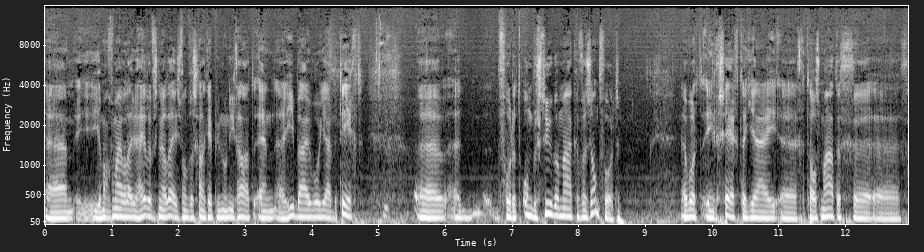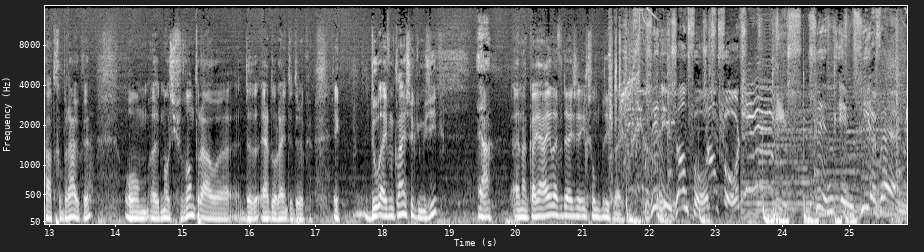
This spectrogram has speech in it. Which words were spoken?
Um, je mag voor mij wel even heel even snel lezen, want waarschijnlijk heb je hem nog niet gehad. En uh, hierbij word jij beticht uh, voor het onbestuurbaar maken van Zandvoort. Er wordt in gezegd dat jij uh, getalsmatig gaat gebruiken om het motie van wantrouwen er doorheen te drukken. Ik doe even een klein stukje muziek. Ja. En dan kan jij heel even deze ingezonde brief lezen. Zin in Zandvoort, Zandvoort is zin in ZFM.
